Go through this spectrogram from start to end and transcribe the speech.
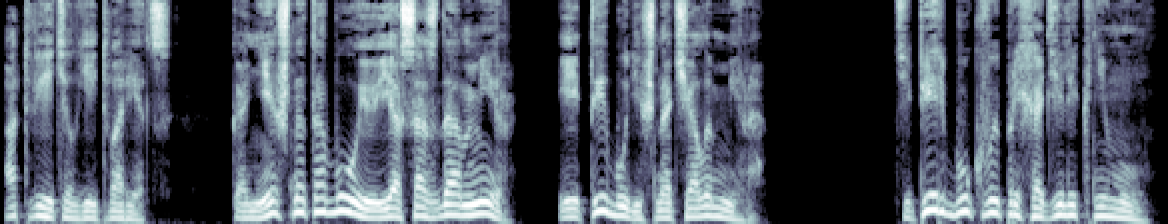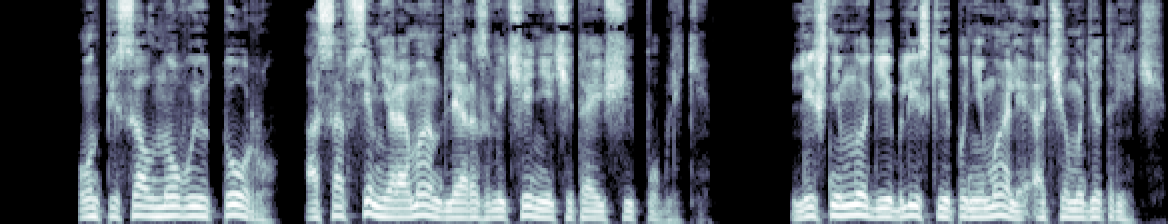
Ответил ей Творец, «Конечно, тобою я создам мир, и ты будешь началом мира». Теперь буквы приходили к нему, он писал новую Тору, а совсем не роман для развлечения читающей публики. Лишь немногие близкие понимали, о чем идет речь.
